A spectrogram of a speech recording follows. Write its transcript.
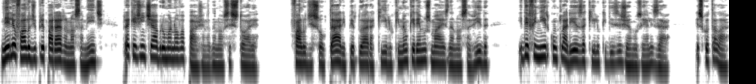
Nele eu falo de preparar a nossa mente para que a gente abra uma nova página da nossa história. Falo de soltar e perdoar aquilo que não queremos mais na nossa vida e definir com clareza aquilo que desejamos realizar. Escuta lá.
